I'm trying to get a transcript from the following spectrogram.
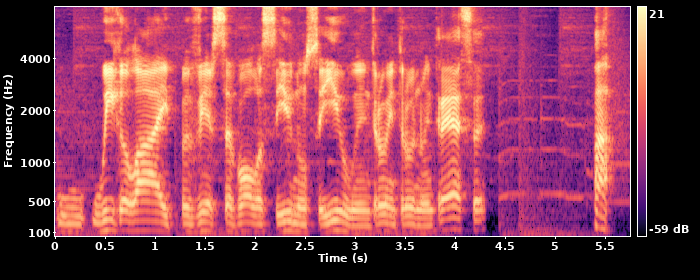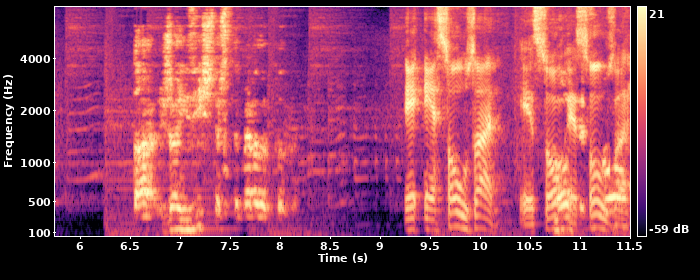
o, o Eagle Eye para ver se a bola saiu, não saiu, entrou, entrou, não interessa. Pá, Tá, já existe esta merda toda. É, é só usar. É só, é, é só usar.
